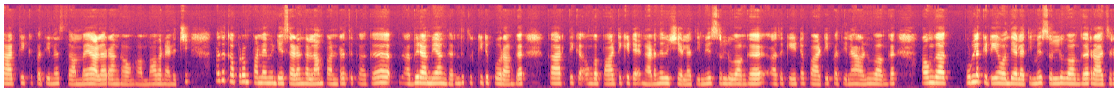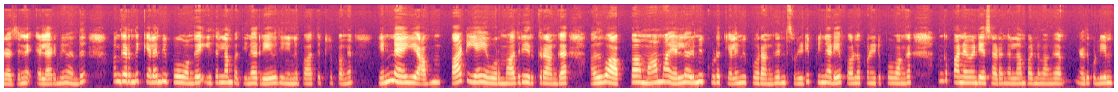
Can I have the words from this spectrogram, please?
கார்த்திக் பற்றின செம்மையாக அழறாங்க அவங்க அம்மாவை நினச்சி. அதுக்கப்புறம் பண்ண வேண்டிய சடங்கெல்லாம் பண்ணுறதுக்காக அபிராமி அங்கேருந்து தூக்கிட்டு போகிறாங்க கார்த்திக் அவங்க பாட்டிக்கிட்ட நடந்த விஷயம் எல்லாத்தையுமே சொல்லுவாங்க. அதை கேட்ட பாட்டி பற்றினா அழுவாங்க. அவங்க புள்ளக்கிட்டேயும் வந்து எல்லாத்தையுமே சொல்லுவாங்க. ராஜராஜன் எல்லாருமே வந்து அங்கேருந்து கிளம்பி போவாங்க. இதெல்லாம் பார்த்தீங்கன்னா ரேவதி நின்று பார்த்துட்டு இருப்பாங்க. என்ன அம் பாட்டி ஏன் ஒரு மாதிரி இருக்கிறாங்க? அதுவும் அப்பா மாமா எல்லாருமே கூட கிளம்பி போகிறாங்கன்னு சொல்லிட்டு பின்னாடியே ஃபாலோ பண்ணிட்டு போவாங்க. அங்கே பண்ண வேண்டிய சடங்கெல்லாம் பண்ணுவாங்க. அதுக்குள்ளேயும்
